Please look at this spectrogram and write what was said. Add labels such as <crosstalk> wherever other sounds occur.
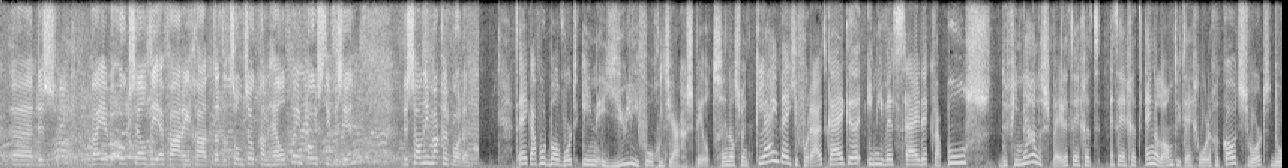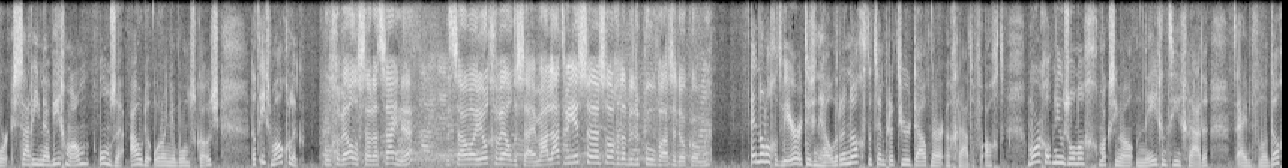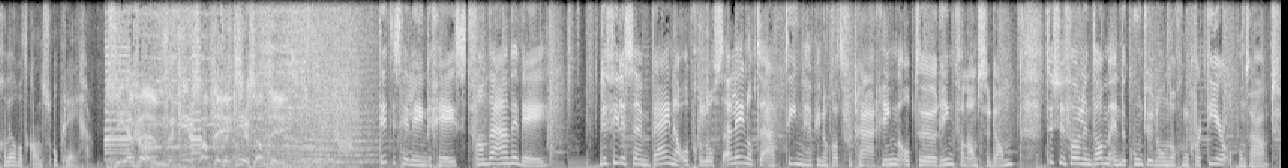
dus wij hebben ook zelf die ervaring gehad dat het soms ook kan helpen in positieve zin. Dus het zal niet makkelijk worden. Het EK voetbal wordt in juli volgend jaar gespeeld. En als we een klein beetje vooruitkijken in die wedstrijden qua pools... de finale spelen tegen het, tegen het Engeland, die tegenwoordig gecoacht wordt... door Sarina Wiegman, onze oude Oranje Bondscoach. Dat is mogelijk. Hoe geweldig zou dat zijn, hè? Dat zou wel heel geweldig zijn. Maar laten we eerst uh, zorgen dat we de poolfase doorkomen. En dan nog het weer. Het is een heldere nacht. De temperatuur daalt naar een graad of 8. Morgen opnieuw zonnig, maximaal 19 graden. Het eind van de dag wel wat kans op regen. ZFM, verkeersupdate. verkeersupdate. Dit is Helene de Geest van de ANWB. De files zijn bijna opgelost. Alleen op de A10 heb je nog wat vertraging op de ring van Amsterdam. Tussen Volendam en de Koentunnel nog een kwartier op onthoud.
